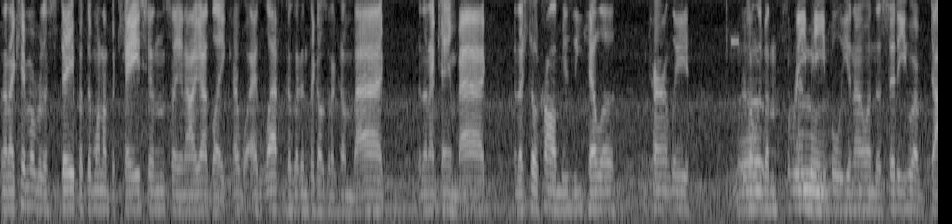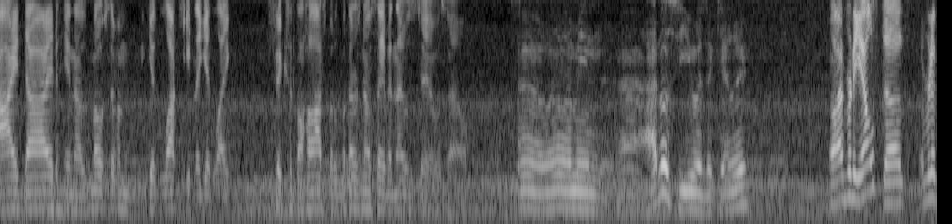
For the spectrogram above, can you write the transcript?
Then I came over to state, but then went on vacation. So you know, I got like I, I left because I didn't think I was gonna come back. And then I came back, and they're still calling me Z Killer. Apparently, There's only been three I mean- people, you know, in the city who have died. Died. You know, most of them get lucky; they get like fixed at the hospital. But there was no saving those two. So, Uh, well, I mean, uh, I don't see you as a killer. Well, everybody else does. Everybody in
